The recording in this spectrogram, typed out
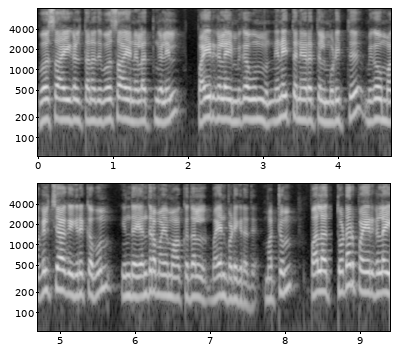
விவசாயிகள் தனது விவசாய நிலங்களில் பயிர்களை மிகவும் நினைத்த நேரத்தில் முடித்து மிகவும் மகிழ்ச்சியாக இருக்கவும் இந்த எந்திரமயமாக்குதல் பயன்படுகிறது. மற்றும் பல தொடர் பயிர்களை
